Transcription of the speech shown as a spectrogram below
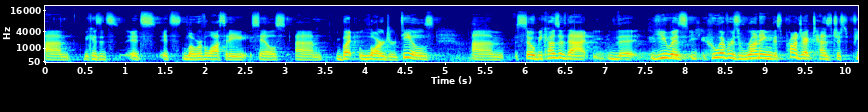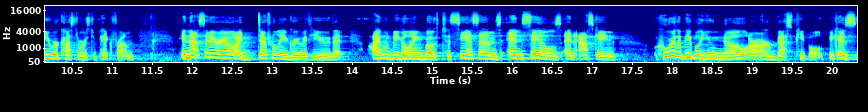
um, because it's it's it's lower velocity sales, um, but larger deals. Um, so because of that, the you as whoever's running this project has just fewer customers to pick from. In that scenario, I definitely agree with you that I would be going both to CSMs and sales and asking who are the people you know are our best people? Because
